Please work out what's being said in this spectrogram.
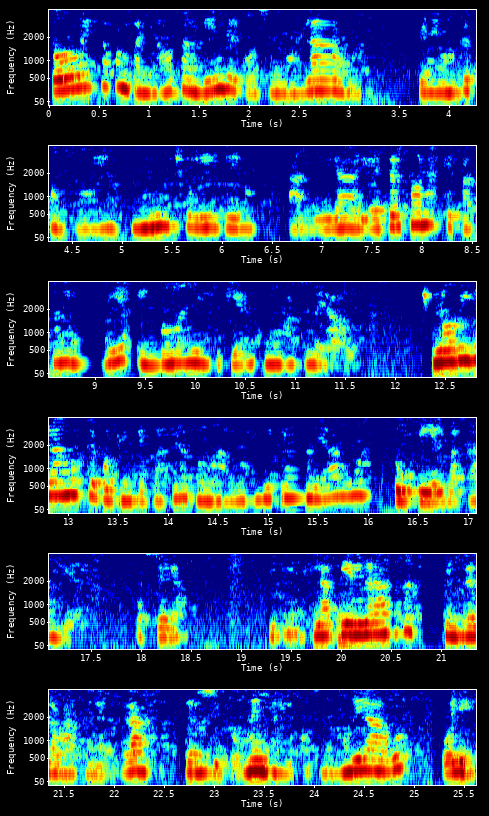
Todo esto acompañado también del consumo del agua. Tenemos que consumir mucho líquido a diario. Hay personas que pasan el día y no toman ni siquiera un vaso de agua. No digamos que porque empezaste a tomar unos litros de agua, tu piel va a cambiar. O sea, si tienes la piel grasa, siempre la vas a tener grasa. Pero si tú aumentas el consumo de agua, oye,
